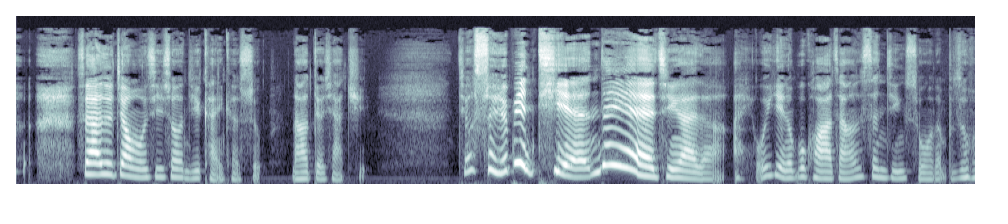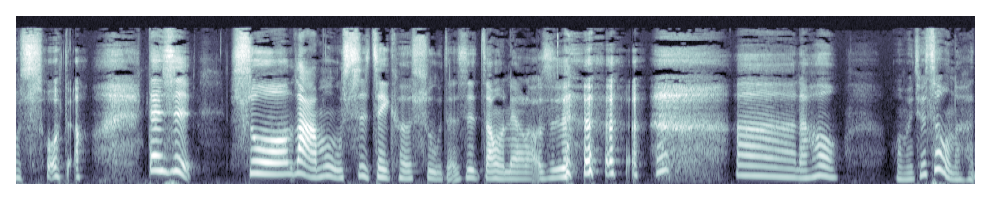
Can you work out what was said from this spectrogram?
所以他就叫摩西说：“你去砍一棵树，然后丢下去，结果水就变甜的耶，亲爱的。”哎，我一点都不夸张，是圣经说的，不是我说的。但是说辣木是这棵树的，是张文亮老师 啊。然后我们就种了很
